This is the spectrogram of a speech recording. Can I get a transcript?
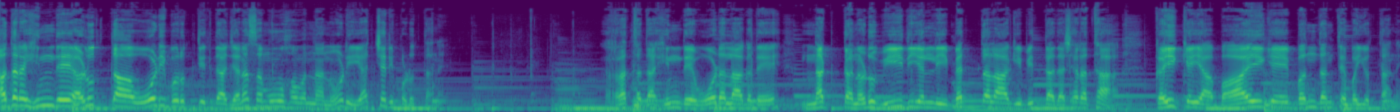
ಅದರ ಹಿಂದೆ ಅಳುತ್ತಾ ಓಡಿ ಬರುತ್ತಿದ್ದ ಜನಸಮೂಹವನ್ನ ನೋಡಿ ಅಚ್ಚರಿಪಡುತ್ತಾನೆ ರಥದ ಹಿಂದೆ ಓಡಲಾಗದೆ ನಟ್ಟ ನಡು ಬೀದಿಯಲ್ಲಿ ಬೆತ್ತಲಾಗಿ ಬಿದ್ದ ದಶರಥ ಕೈಕೆಯ ಬಾಯಿಗೆ ಬಂದಂತೆ ಬೈಯುತ್ತಾನೆ.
